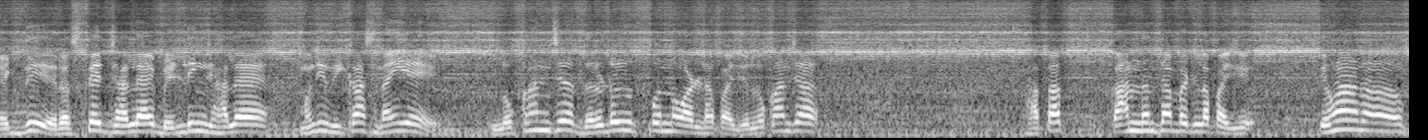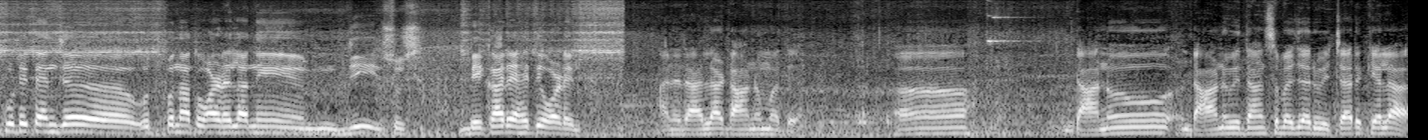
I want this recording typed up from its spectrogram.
अगदी रस्तेच झाले आहे बिल्डिंग झालं आहे म्हणजे विकास नाही आहे लोकांच्या दरडोई उत्पन्न वाढलं पाहिजे. लोकांच्या हातात कामधंदा भेटला पाहिजे. तेव्हा कुठे त्यांच्या उत्पन्नात वाढेल आणि जी सुश बेकारी आहे ती वाढेल. आणि राहिला डहाणूमध्ये. डानू डहाणू डहाणू विधानसभा जर विचार केला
